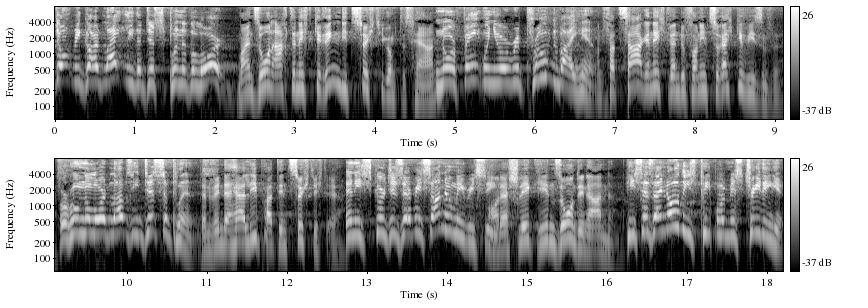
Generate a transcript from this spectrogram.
don't regard lightly the discipline of the Lord, Mein Sohn, achte nicht gering die Züchtigung des Herrn nor faint when you are reproved by him. und verzage nicht, wenn du von ihm zurechtgewiesen wirst. For whom the Lord loves, he disciplines. Denn wen der Herr lieb hat, den züchtigt er. And he scourges every son whom he Und er schlägt jeden Sohn, den er annimmt. He says, I know these people are mistreating you.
